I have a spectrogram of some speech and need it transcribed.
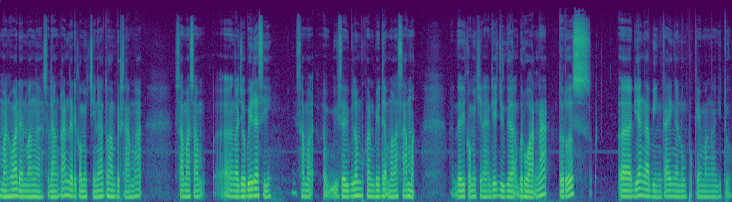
manhwa dan manga. Sedangkan dari komik Cina tuh hampir sama sama-sama eh, nggak jauh beda sih. Sama bisa dibilang bukan beda malah sama. Dari komik Cina dia juga berwarna terus uh, dia nggak bingkai nggak numpuk kayak manga gitu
